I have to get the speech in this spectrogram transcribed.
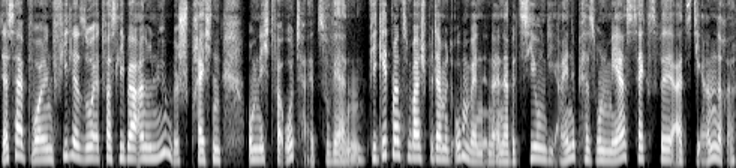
Deshalb wollen viele so etwas lieber anonym besprechen, um nicht verurteilt zu werden. Wie geht man zum Beispiel damit um, wenn in einer Beziehung die eine Person mehr Sex will als die andere?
